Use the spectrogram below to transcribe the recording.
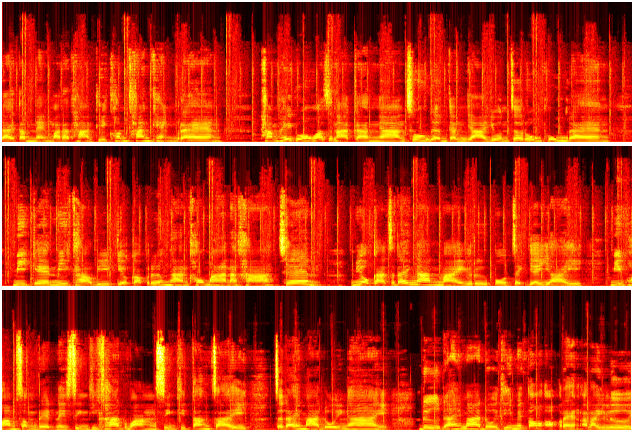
ได้ตำแหน่งมาตรฐานที่ค่อนข้างแข็งแรงทำให้ดวงวาสนาการงานช่วงเดือนกันยายนจะรุ่งพุ่งแรง มีเกณฑ์มีข่าวดีเกี่ยวกับเรื่องงานเข้ามานะคะ เช่น มีโอกาสจะได้งานใหม่หรือโปรเจกต์ใหญ่ ๆ มีความสำเร็จในสิ่งที่คาดหวัง สิ่งที่ตั้งใจ จะได้มาโดยง่าย หรือได้มาโดยที่ไม่ต้องออกแรงอะไรเลย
